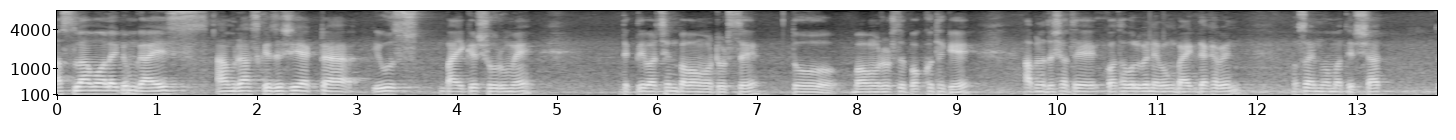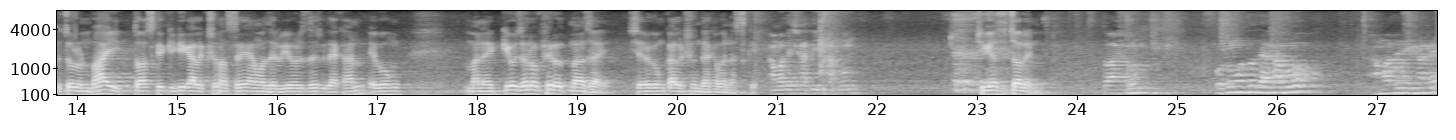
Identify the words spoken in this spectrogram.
আসসালামু আলাইকুম গাইস আমরা আজকে এসেছি একটা ইউজ বাইকের শোরুমে দেখতে পাচ্ছেন বাবা মোটরসে তো বাবা মোটরসের পক্ষ থেকে আপনাদের সাথে কথা বলবেন এবং বাইক দেখাবেন। হোসাইন মোহাম্মদ ইরশাদ তো চলুন ভাই তো আজকে কী কী কালেকশন আছে আমাদের ভিউয়ার্সদের দেখান এবং মানে কেউ যেন ফেরত না যায় সেরকম কালেকশন দেখাবেন আজকে। আমাদের সাথেই থাকুন। ঠিক আছে চলেন। তো আসুন প্রথমত দেখাবো আমাদের এখানে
